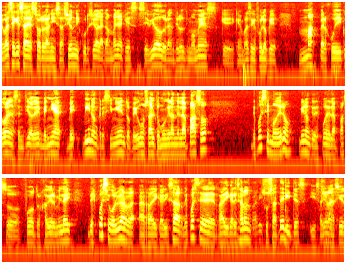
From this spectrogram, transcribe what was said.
me parece que esa desorganización discursiva de la campaña que es- se vio durante el último mes, que, que me parece que fue lo que más perjudicó en el sentido de venía ve- vino en crecimiento, pegó un salto muy grande en la paso, después se moderó, vieron que después de la paso fue otro Javier Milei, después se volvió a, ra- a radicalizar, después se radicalizaron sus satélites y salieron a decir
